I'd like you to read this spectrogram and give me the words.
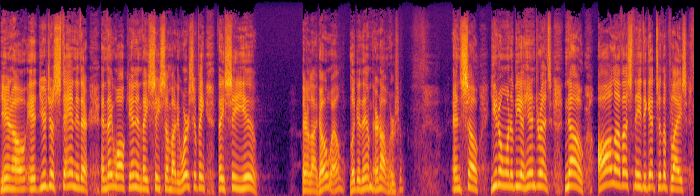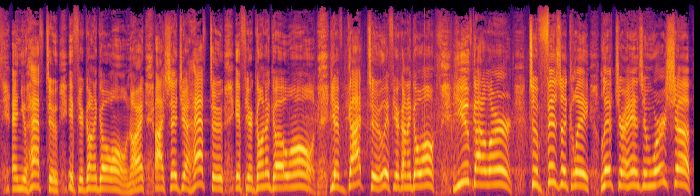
you know, it, you're just standing there, and they walk in and they see somebody worshiping, they see you. They're like, oh, well, look at them, they're not worshiping. And so you don't want to be a hindrance. No, all of us need to get to the place, and you have to if you're going to go on, all right? I said you have to if you're going to go on. You've got to if you're going to go on. You've got to learn to physically lift your hands and worship.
